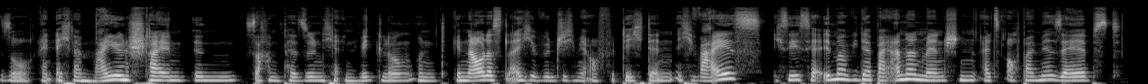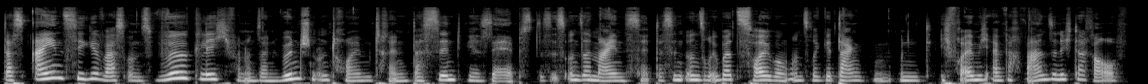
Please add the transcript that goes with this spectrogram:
so ein echter Meilenstein in Sachen persönlicher Entwicklung. Und genau das Gleiche wünsche ich mir auch für dich, denn ich weiß, ich sehe es ja immer wieder bei anderen Menschen als auch bei mir selbst. Das Einzige, was uns wirklich von unseren Wünschen und Träumen trennt, das sind wir selbst. Das ist unser Mindset. Das sind unsere Überzeugungen, unsere Gedanken. Und ich freue mich einfach wahnsinnig darauf,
